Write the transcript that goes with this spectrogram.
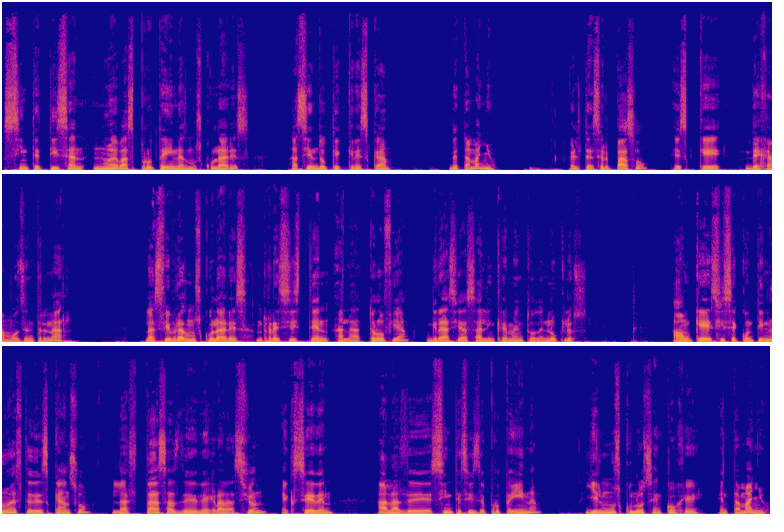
sintetizan nuevas proteínas musculares haciendo que crezca de tamaño. El tercer paso es que dejamos de entrenar. Las fibras musculares resisten a la atrofia gracias al incremento de núcleos. Aunque si se continúa este descanso, las tasas de degradación exceden a las de síntesis de proteína y el músculo se encoge en tamaño.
